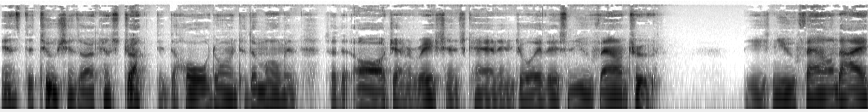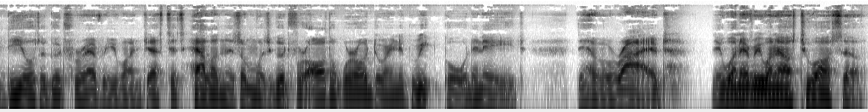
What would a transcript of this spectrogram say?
Institutions are constructed to hold on to the moment so that all generations can enjoy this newfound truth. These newfound ideals are good for everyone, just as Hellenism was good for all the world during the Greek Golden Age. They have arrived. They want everyone else to also.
